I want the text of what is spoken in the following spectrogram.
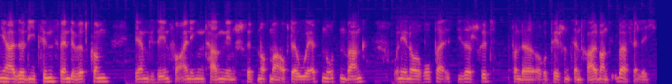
Ja, also die Zinswende wird kommen. Wir haben gesehen vor einigen Tagen den Schritt nochmal auch der US-Notenbank und in Europa ist dieser Schritt von der Europäischen Zentralbank überfällig.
